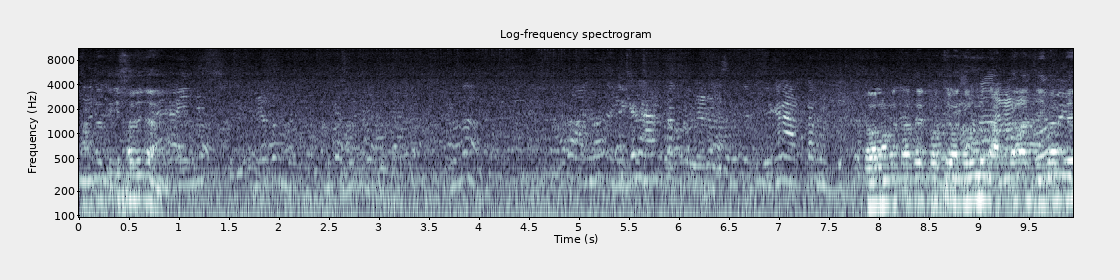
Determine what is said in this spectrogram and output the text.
সামনে থেকে সরে যান। প্রতি অনুরোধ, আপনারা যেভাবে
